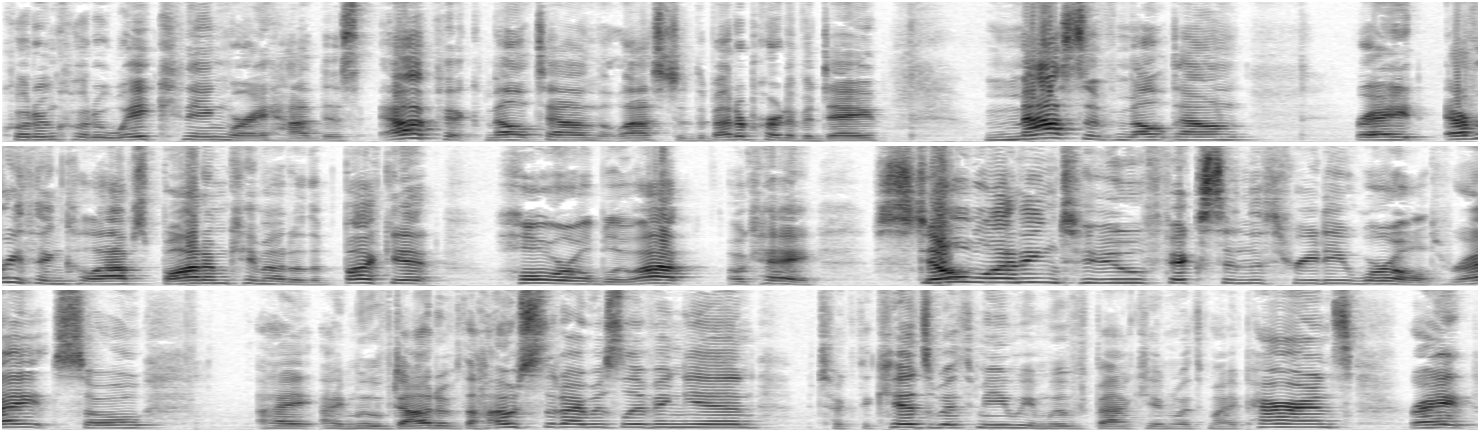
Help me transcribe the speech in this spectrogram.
quote unquote awakening where I had this epic meltdown that lasted the better part of a day. Massive meltdown right? Everything collapsed, bottom came out of the bucket, whole world blew up. Okay, still wanting to fix in the 3D world, right? So I, I moved out of the house that I was living in. Took the kids with me. We moved back in with my parents, right?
